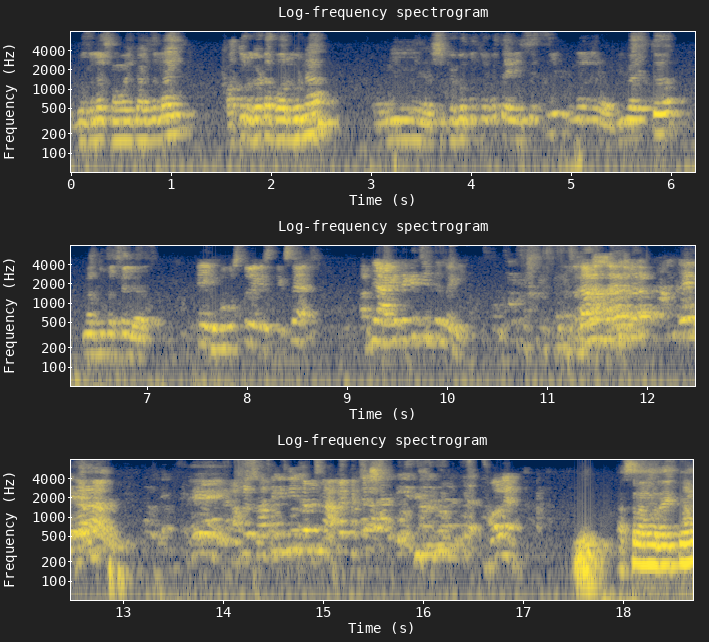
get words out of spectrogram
উপজেলা সময় কার্যালয় পাথরঘাটা বরগুনা। আমি শিক্ষাগত যোগ্যতা এইচএসসি বিবাহিত না দুটো ছেলে আছে। এই মুখস্থ হয়ে গেছে দেখছেন আপনি আগে থেকে দাঁড়ান দাঁড়ান দাঁড়ান। এই সাথে নিয়ে যাবেন না? বলেন। আসসালামু আলাইকুম।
